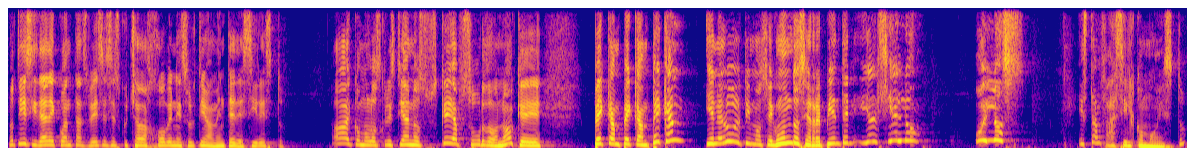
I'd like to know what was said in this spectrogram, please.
¿No tienes idea de cuántas veces he escuchado a jóvenes últimamente decir esto? Ay, como los cristianos, qué absurdo, ¿no? Que pecan, pecan, pecan y en el último segundo se arrepienten y al cielo, oílos. ¿Es tan fácil como esto?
